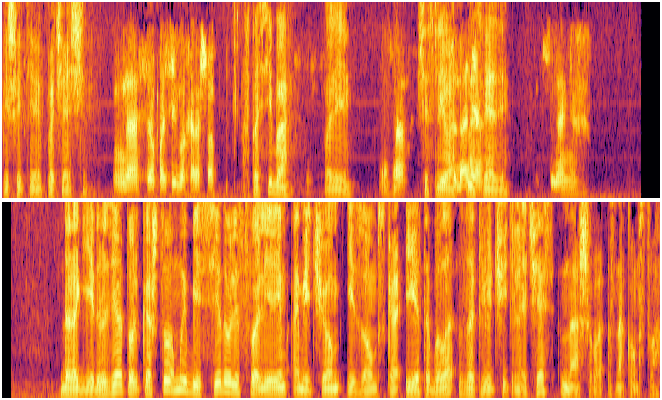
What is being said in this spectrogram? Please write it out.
пишите почаще. Да, все, спасибо, хорошо. Спасибо, Валерий. Ага. Счастливо, на связи. До свидания. Дорогие друзья, только что мы беседовали с Валерием Амичом из Омска, и это была заключительная часть нашего знакомства.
